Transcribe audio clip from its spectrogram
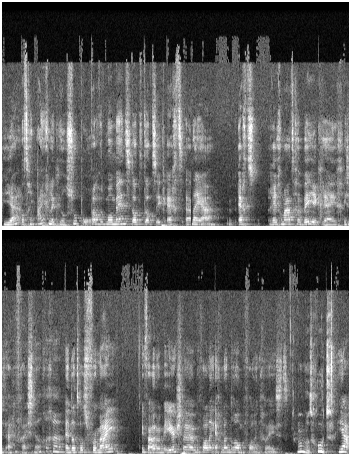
Ja, dat ging eigenlijk heel soepel. Vanaf het moment dat, dat ik echt, eh, nou ja, echt regelmatige weeën kreeg, is het eigenlijk vrij snel gegaan. En dat was voor mij, in verhouding met mijn eerste bevalling, echt wel een droombevalling geweest. Oh, wat goed. Ja,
